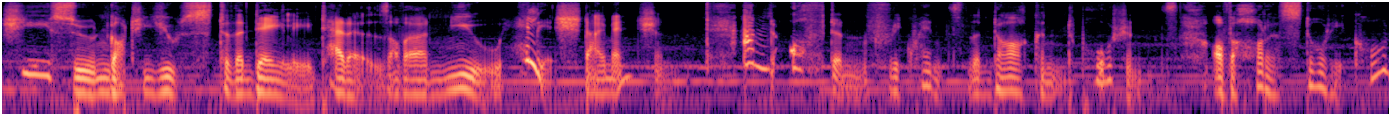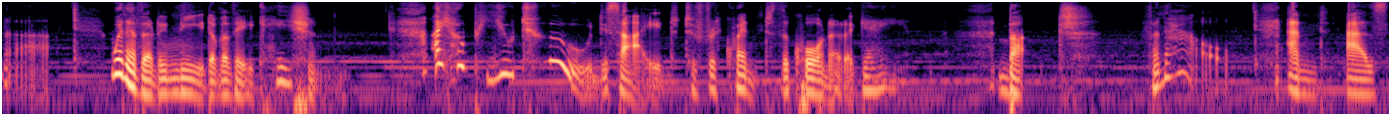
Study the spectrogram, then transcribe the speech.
She soon got used to the daily terrors of her new hellish dimension, and often frequents the darkened portions of the horror story corner whenever in need of a vacation. I hope you too decide to frequent the corner again. But for now, and as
